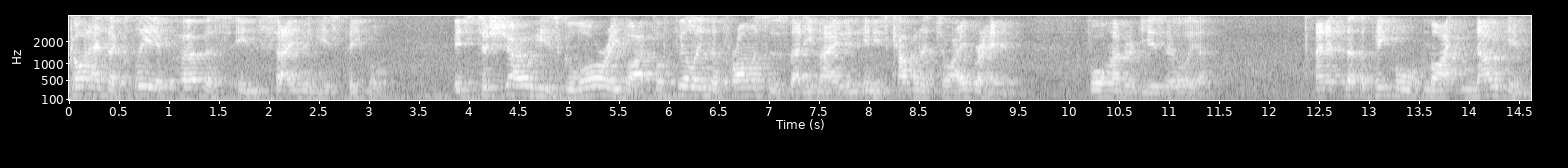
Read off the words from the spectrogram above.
God has a clear purpose in saving his people. It's to show his glory by fulfilling the promises that he made in, in his covenant to Abraham 400 years earlier. And it's that the people might know him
